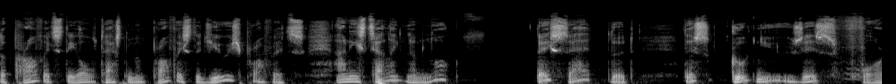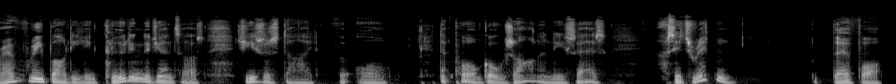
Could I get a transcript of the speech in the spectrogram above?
the prophets, the Old Testament prophets, the Jewish prophets, and he's telling them, look, they said that this good news is for everybody, including the Gentiles. Jesus died for all. Then Paul goes on and he says, as it's written, therefore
